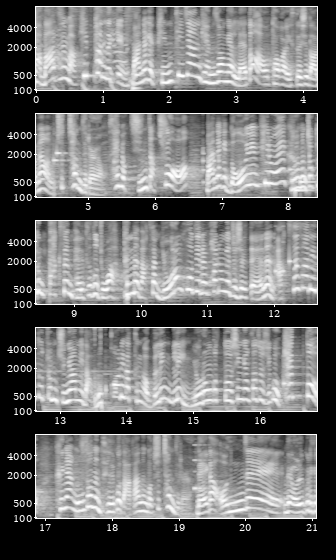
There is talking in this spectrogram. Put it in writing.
자 마지막 힙한 느낌. 만약에 빈티지한 감성의 레더 아우터가 있으시다면 추천드려요. 새벽 진짜 추워. 만약에 꾸밈이 필요해? 그러면 조금 빡센 벨트도 좋아. 근데 막상 이런 코디를 활용해 주실 때에는 악세사리도 좀 중요합니다. 목걸이 같은 거 bling bling 이런 것도 신경 써주시고 캡도 그냥 우선은 들고 나가는 거 추천드려요. 내가 언제 내 얼굴이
